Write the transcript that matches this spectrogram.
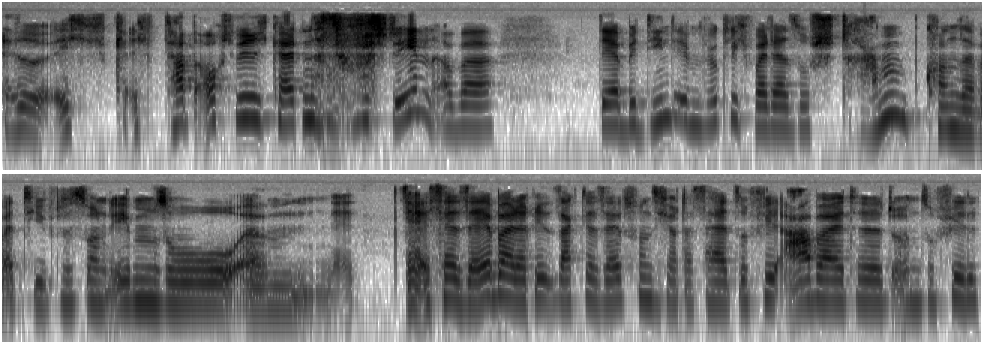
also ich, ich habe auch Schwierigkeiten, das zu verstehen, aber der bedient eben wirklich, weil der so stramm konservativ ist und eben so, ähm, der ist ja selber, der sagt ja selbst von sich auch, dass er halt so viel arbeitet und so viel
